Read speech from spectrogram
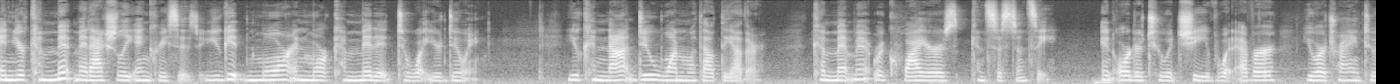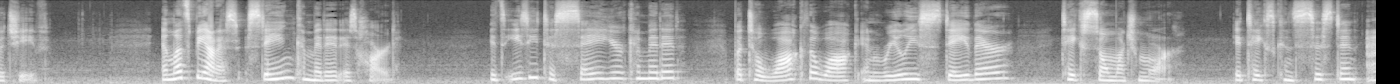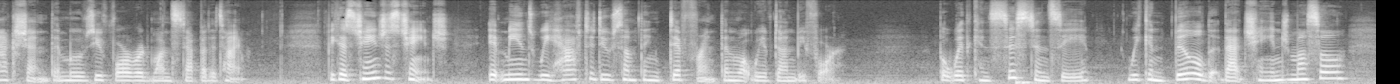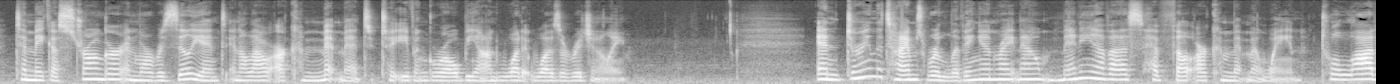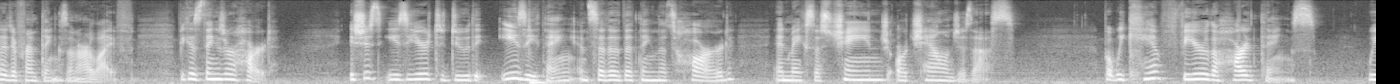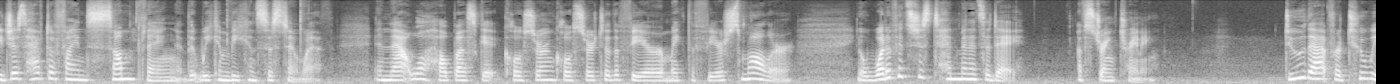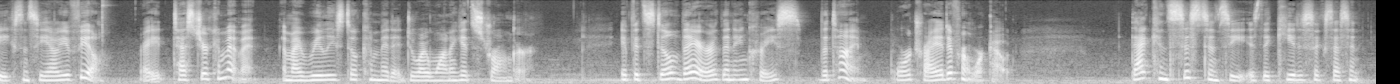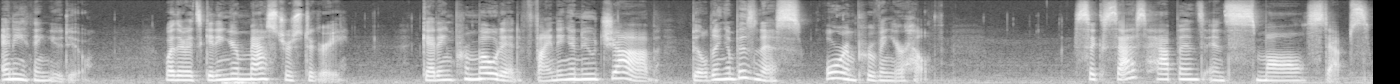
and your commitment actually increases. You get more and more committed to what you're doing. You cannot do one without the other. Commitment requires consistency in order to achieve whatever you are trying to achieve. And let's be honest, staying committed is hard. It's easy to say you're committed, but to walk the walk and really stay there takes so much more. It takes consistent action that moves you forward one step at a time. Because change is change. It means we have to do something different than what we've done before. But with consistency, we can build that change muscle to make us stronger and more resilient and allow our commitment to even grow beyond what it was originally. And during the times we're living in right now, many of us have felt our commitment wane to a lot of different things in our life because things are hard. It's just easier to do the easy thing instead of the thing that's hard and makes us change or challenges us. But we can't fear the hard things. We just have to find something that we can be consistent with. And that will help us get closer and closer to the fear, make the fear smaller. You know, what if it's just 10 minutes a day of strength training? Do that for two weeks and see how you feel, right? Test your commitment. Am I really still committed? Do I want to get stronger? If it's still there, then increase the time or try a different workout. That consistency is the key to success in anything you do, whether it's getting your master's degree, getting promoted, finding a new job, building a business, or improving your health. Success happens in small steps.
